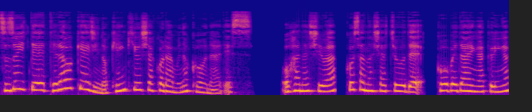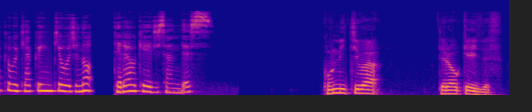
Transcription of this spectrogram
続いて、寺尾刑事の研究者コラムのコーナーです。お話は、小佐野社長で神戸大学医学部客員教授の寺尾啓二さんです。こんにちは、寺尾啓二です。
